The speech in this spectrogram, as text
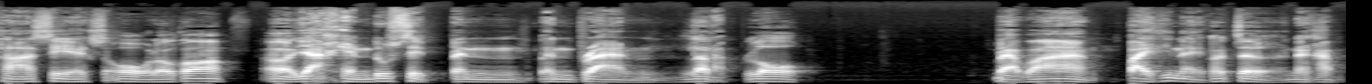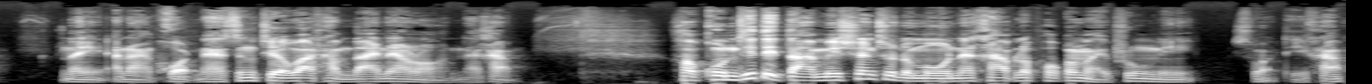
คลาส CXO แล้วก็อยากเห็นดูสิตเป็นเป็นแบรนด์ระดับโลก แบบว่าไปที่ไหนก็เจอนะครับ ในอนาคตนะซึ่งเชื่อว่าทำได้แน่นอนนะครับ ขอบคุณที่ติดตาม Mission to the Moon นะครับแล้วพบกันใหม่พรุ่งนี้ สวัสดีครับ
